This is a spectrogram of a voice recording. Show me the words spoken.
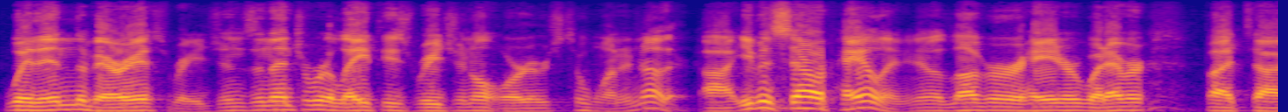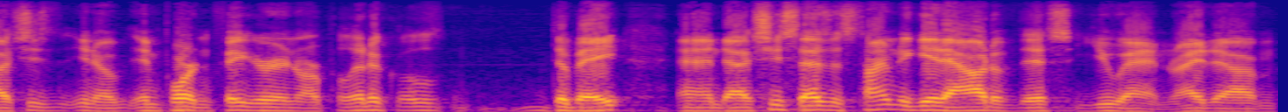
within the various regions and then to relate these regional orders to one another. Uh, even Sarah Palin, you know, love her or hate her, whatever, but uh, she's, you know, important figure in our political debate. And uh, she says it's time to get out of this UN, right? Um,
